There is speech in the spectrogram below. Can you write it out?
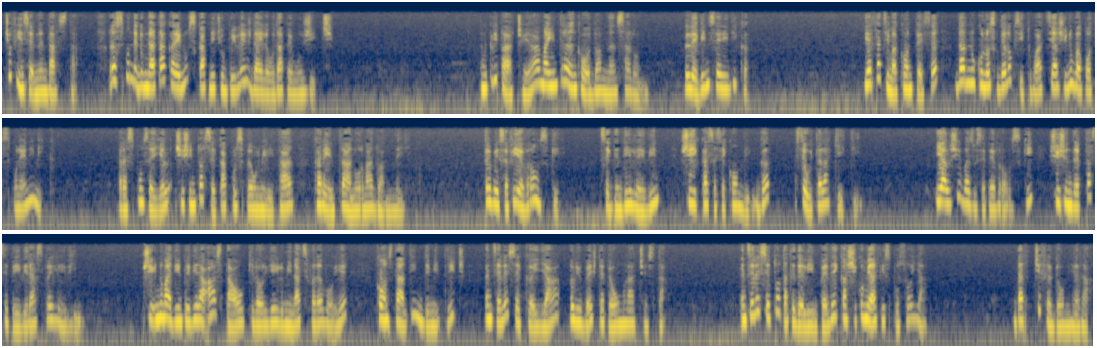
Ce-o fi însemnând asta? Răspunde dumneata care nu scap niciun prilej de a-i lăuda pe mujici. În clipa aceea mai intră încă o doamnă în salon. Levin se ridică. Iertați-mă, contesă, dar nu cunosc deloc situația și nu vă pot spune nimic." Răspunse el și-și întoarse capul spre un militar care intra în urma doamnei. Trebuie să fie Vronski, se gândi Levin și, ca să se convingă, se uită la Kitty. El și văzuse pe Vronski și își îndreptase privirea spre Levin. Și numai din privirea asta ochilor ei luminați fără voie, Constantin Dimitrici înțelese că ea îl iubește pe omul acesta. Înțelese tot atât de limpede ca și cum i-ar fi spus-o ea. Dar ce fel de om era?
